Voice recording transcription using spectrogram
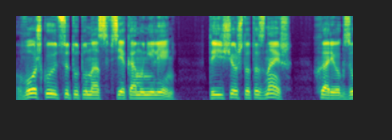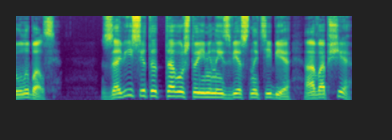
Вошкуются тут у нас все, кому не лень. Ты еще что-то знаешь?» Харек заулыбался. «Зависит от того, что именно известно тебе, а вообще,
